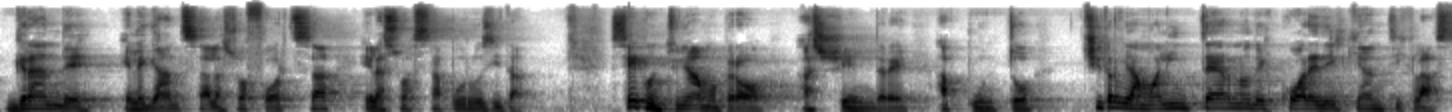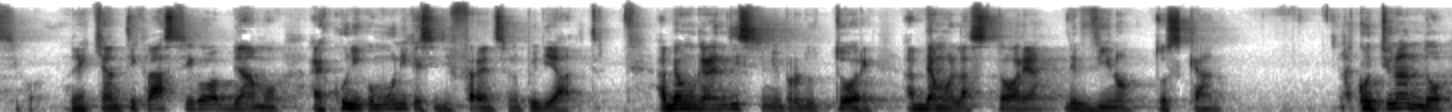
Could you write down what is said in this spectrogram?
grande eleganza, la sua forza e la sua saporosità. Se continuiamo però a scendere, appunto, ci troviamo all'interno del cuore del Chianti classico. Nel Chianti classico abbiamo alcuni comuni che si differenziano più di altri. Abbiamo grandissimi produttori, abbiamo la storia del vino toscano. Continuando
